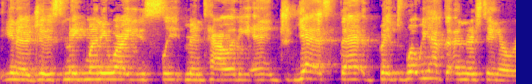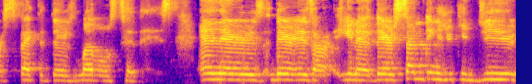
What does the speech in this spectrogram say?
you know, just make money while you sleep mentality. And yes, that, but what we have to understand and respect that there's levels to this. And there's, there is, a, you know, there's some things you can do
